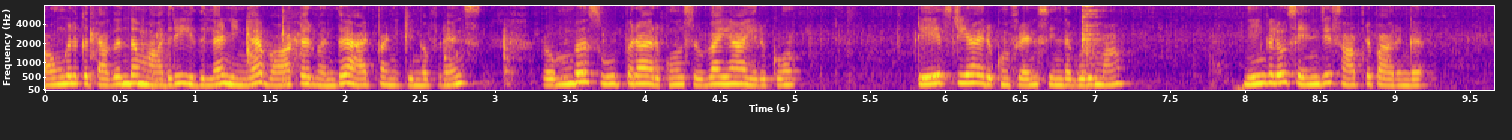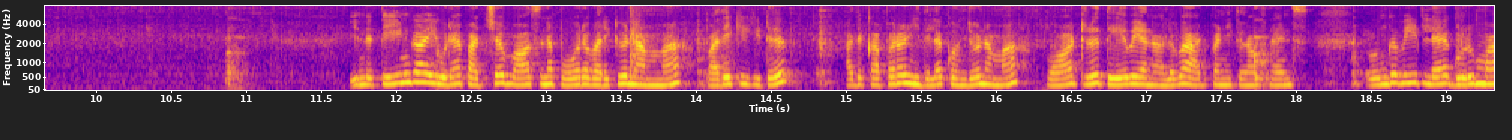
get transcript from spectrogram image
அவங்களுக்கு தகுந்த மாதிரி இதில் நீங்கள் வாட்டர் வந்து ஆட் பண்ணிக்கோங்க ஃப்ரெண்ட்ஸ் ரொம்ப சூப்பராக இருக்கும். சுவையாக இருக்கும். டேஸ்டியாக இருக்கும் ஃப்ரெண்ட்ஸ் இந்த குருமா. நீங்களும் செஞ்சு சாப்பிட்டு பாருங்கள் இந்த தேங்காயோட பச்சை வாசனை போகிற வரைக்கும் நம்ம வதக்கிக்கிட்டு அதுக்கப்புறம் இதில் கொஞ்சம் நம்ம வாட்ரு தேவையான அளவு ஆட் பண்ணிக்கலாம் ஃப்ரெண்ட்ஸ் உங்கள் வீட்டில் குருமா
